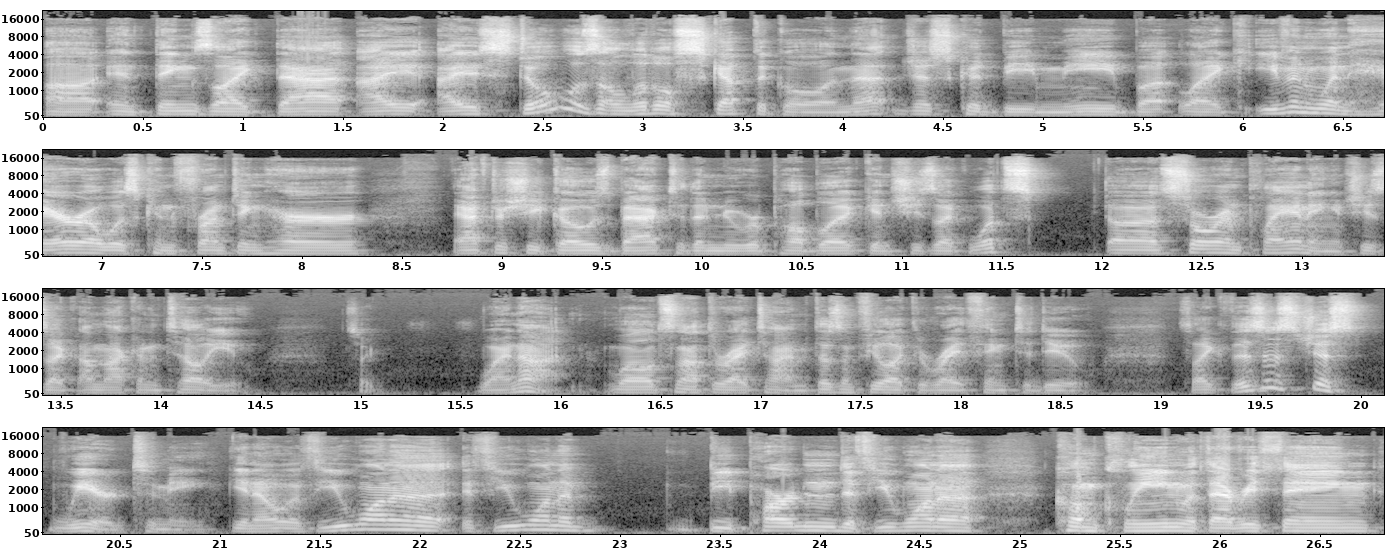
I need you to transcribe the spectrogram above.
uh, and things like that, I I still was a little skeptical, and that just could be me. But like even when Hera was confronting her after she goes back to the New Republic, and she's like, "What's uh, Soran planning?" And she's like, "I'm not going to tell you." It's like, Why not? Well, it's not the right time. It doesn't feel like the right thing to do. It's like this is just weird to me. You know, if you want to if you want to be pardoned, if you want to come clean with everything,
